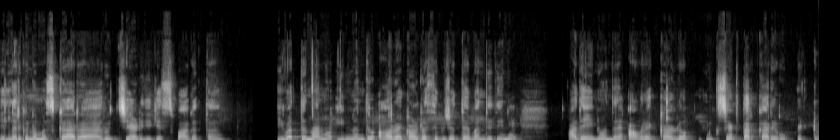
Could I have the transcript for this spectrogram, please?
ಎಲ್ಲರಿಗೂ ನಮಸ್ಕಾರ, ರುಚಿ ಅಡುಗೆಗೆ ಸ್ವಾಗತ. ಇವತ್ತು ನಾನು ಇನ್ನೊಂದು ಅವರೆಕಾಳು ರೆಸಿಪಿ ಜೊತೆ ಬಂದಿದ್ದೀನಿ. ಅದೇನು ಅಂದರೆ ಅವರೆಕಾಳು ಮಿಕ್ಸೆಡ್ ತರಕಾರಿ ಉಪ್ಪಿಟ್ಟು.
